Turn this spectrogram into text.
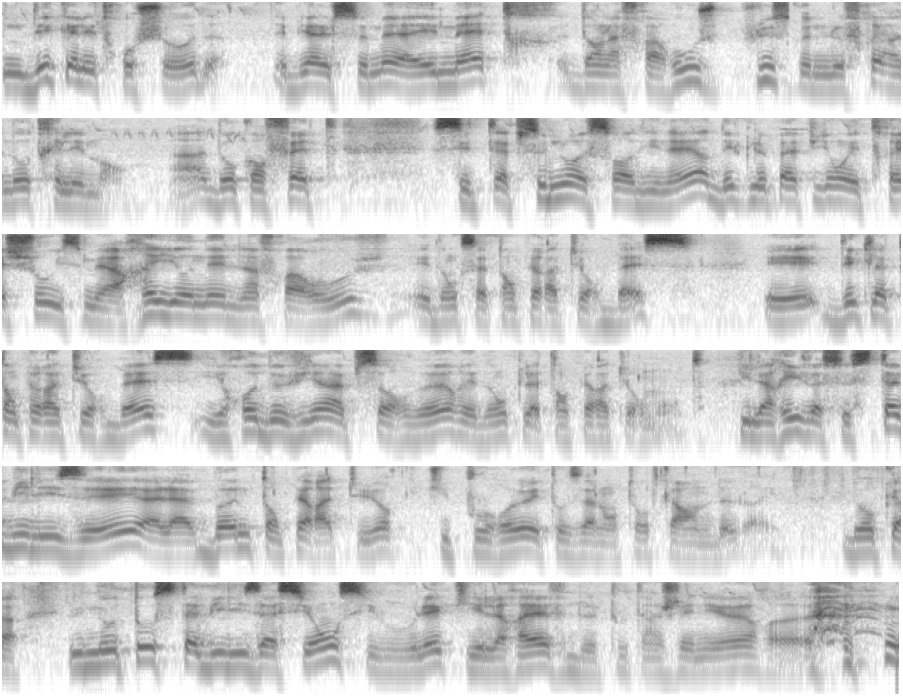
Dès qu'elle est trop chaude, eh bien, elle se met à émettre dans l'infrarouge plus que ne le ferait un autre élément. Hein. Donc en fait, c'est absolument extraordinaire. Dès que le papillon est très chaud, il se met à rayonner de l'infrarouge et donc sa température baisse. Et dès que la température baisse, il redevient absorbeur et donc la température monte. Il arrive à se stabiliser à la bonne température qui pour eux est aux alentours de 40 degrés. Donc euh, une auto-stabilisation, si vous voulez, qui est le rêve de tout ingénieur. Euh.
